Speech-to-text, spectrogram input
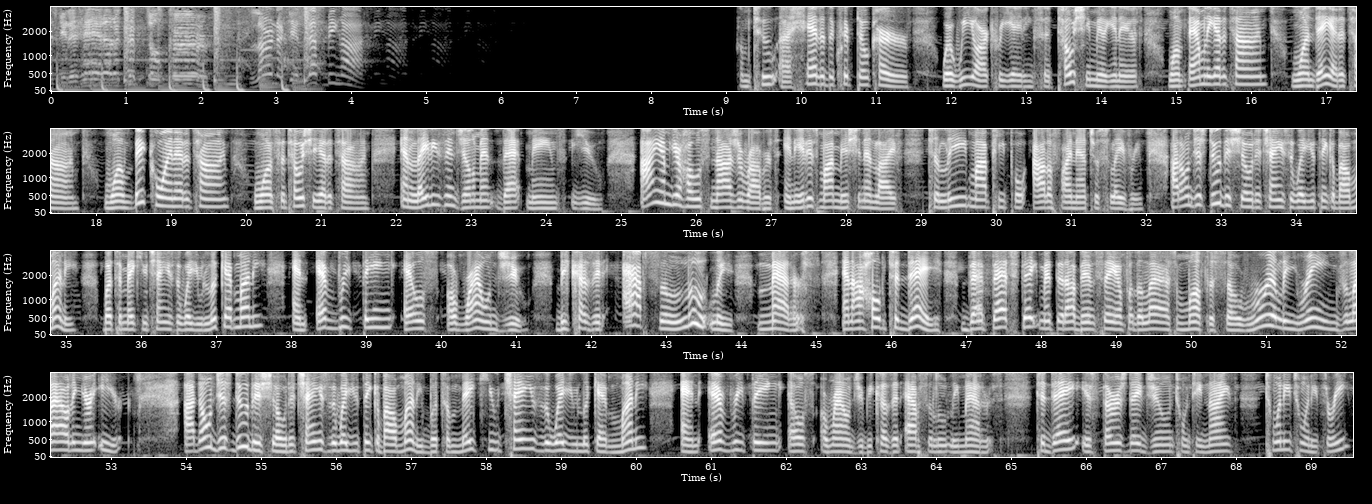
Let's get ahead of the crypto curve. Learn to get left behind. Welcome to Ahead of the Crypto Curve, where we are creating Satoshi millionaires one family at a time, one day at a time, one Bitcoin at a time, one Satoshi at a time. And ladies and gentlemen, that means you. I am your host, Naja Roberts, and it is my mission in life to lead my people out of financial slavery. I don't just do this show to change the way you think about money, but to make you change the way you look at money and everything else around you because it absolutely matters. And I hope today that that statement that I've been saying for the last month or so really rings loud in your ear. I don't just do this show to change the way you think about money, but to make you change the way you look at money and everything else around you because it absolutely matters. Today is Thursday, June 29th, 2023.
